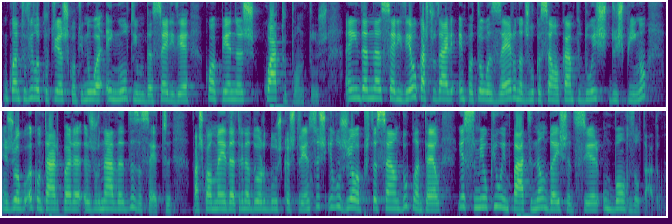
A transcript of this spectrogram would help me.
enquanto o Vila Cortês continua em último da Série D com apenas 4 pontos. Ainda na Série D, o Castro Daire empatou a zero na deslocação ao campo do Espinho, em jogo a contar para a jornada 17. Vasco Almeida, treinador dos castrenses, elogiou a prestação do plantel e assumiu que o empate não deixa de ser um bom resultado.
